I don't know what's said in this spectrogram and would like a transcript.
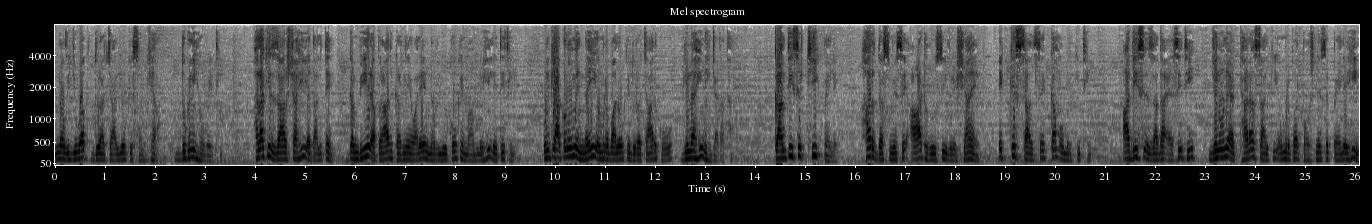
नवयुवक दुराचारियों की संख्या दुगनी हो गई थी। हालाँकि जारशाही अदालतें गंभीर अपराध करने वाले नवयुवकों के मामले ही लेती थी। उनके आंकड़ों में नई उम्र वालों के दुराचार को गिना ही नहीं जाता था। क्रांति से ठीक पहले, हर दस में से आठ रूसी वेश्याएँ 21 साल से कम उम्र की थीं। आधी से ज़्यादा ऐसी थी जिन्होंने 18 साल की उम्र पर पहुँचने से पहले ही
